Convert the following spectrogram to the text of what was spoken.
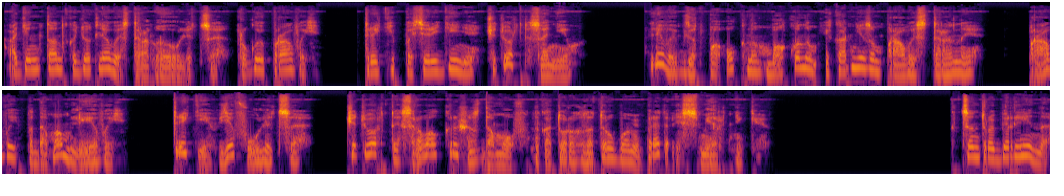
Один танк идет левой стороной улицы, другой правой, третий посередине, четвертый за ним. Левый бьет по окнам, балконам и карнизам правой стороны, правый по домам левой, третий взяв улицы, четвертый срывал крыши с домов, на которых за трубами прятались смертники. К центру Берлина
